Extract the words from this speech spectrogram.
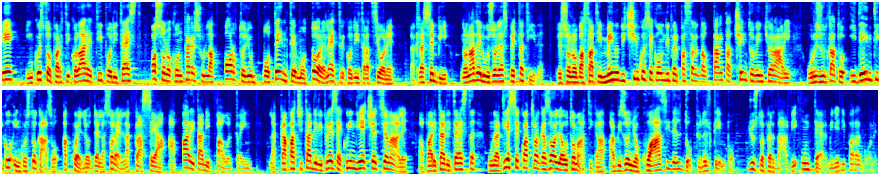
che in questo particolare tipo di test possono contare sull'apporto di un potente motore elettrico di trazione, La classe B non ha deluso le aspettative. Le sono bastati meno di 5 secondi per passare da 80 a 120 orari, un risultato identico in questo caso a quello della sorella classe A a parità di powertrain. La capacità di ripresa è quindi eccezionale. A parità di test, una DS4 a gasolio automatica ha bisogno quasi del doppio del tempo, giusto per darvi un termine di paragone.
